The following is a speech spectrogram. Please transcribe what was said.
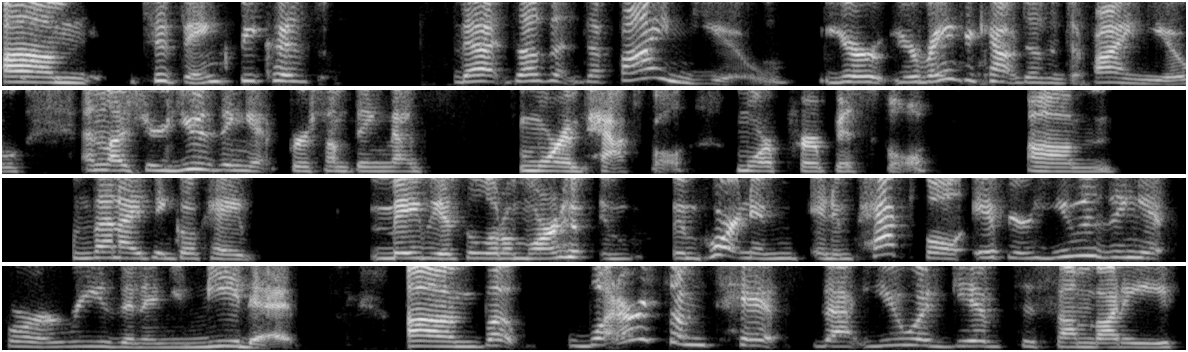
um to think because that doesn't define you your your bank account doesn't define you unless you're using it for something that's more impactful more purposeful um and then i think okay maybe it's a little more important and, and, impactful if you're using it for a reason and you need it. Um, but what are some tips that you would give to somebody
